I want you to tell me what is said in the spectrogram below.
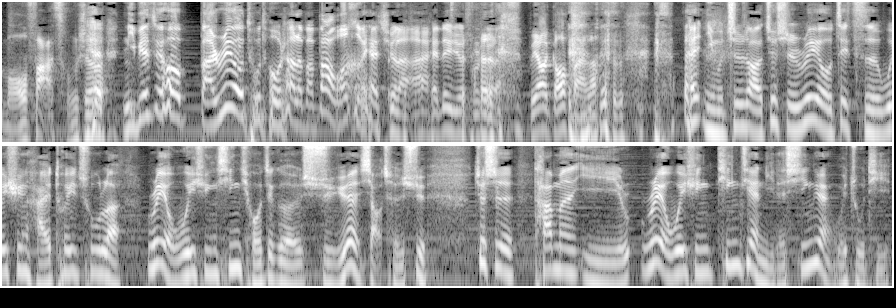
毛发丛生，你别最后把 real 涂头上了，把霸王喝下去了，哎，那就出事了。不要搞反了。哎，你们知道，就是 real 这次微醺还推出了 real 微醺星球这个许愿小程序，就是他们以 real 微醺听见你的心愿为主题。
